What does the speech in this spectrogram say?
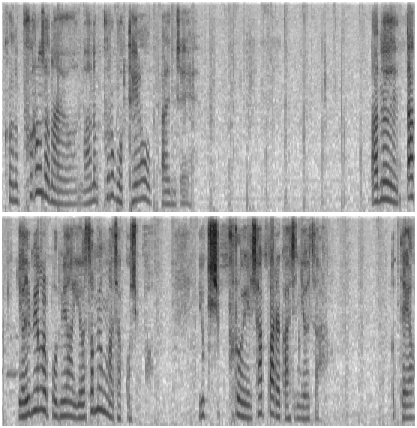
그거는 프로잖아요. 나는 프로 못해요, 오빠, 이제. 나는 딱 10명을 보면 6명만 잡고 싶어. 60%의 샷바를 가진 여자. 어때요?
